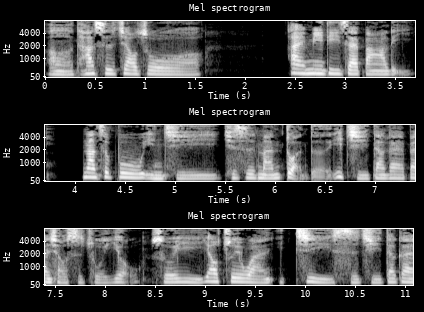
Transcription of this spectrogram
呃，它是叫做《艾米丽在巴黎》。那这部影集其实蛮短的，一集大概半小时左右，所以要追完一季十集，大概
